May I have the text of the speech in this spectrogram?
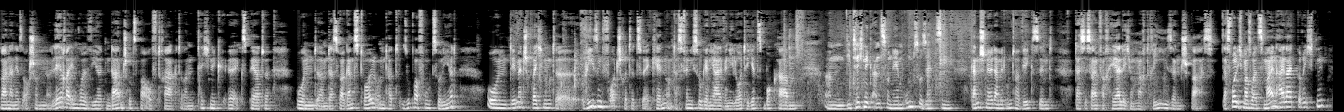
waren dann jetzt auch schon Lehrer involviert, ein Datenschutzbeauftragter, ein Technikexperte. Und ähm, das war ganz toll und hat super funktioniert und dementsprechend äh, Riesenfortschritte zu erkennen. Und das finde ich so genial, wenn die Leute jetzt Bock haben, ähm, die Technik anzunehmen, umzusetzen, ganz schnell damit unterwegs sind. Das ist einfach herrlich und macht riesen Spaß. Das wollte ich mal so als mein Highlight berichten.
